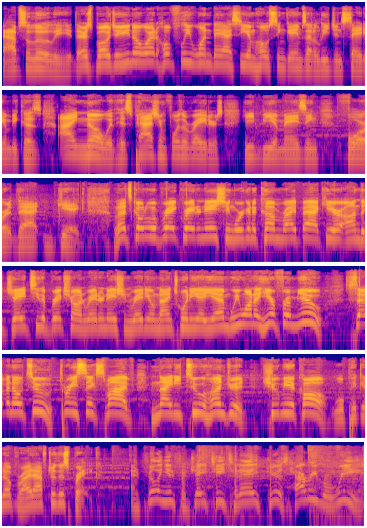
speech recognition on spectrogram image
Absolutely. There's Bojo. You know what? Hopefully one day I see him hosting games at Allegiant Stadium because I know with his passion for the Raiders, he'd be amazing for that gig. Let's go to a break, Raider Nation. We're going to come right back here on the JT the Brick Show on Raider Nation Radio 920 AM. We want to hear from you. 702-365-9200. Shoot me a call. We'll pick it up right after this break. And filling in for JT today, here's Harry Ruiz.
